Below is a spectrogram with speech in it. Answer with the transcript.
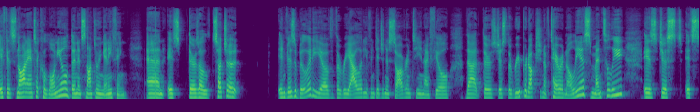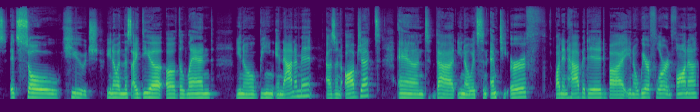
if it's not anti-colonial, then it's not doing anything. And it's there's a such a invisibility of the reality of indigenous sovereignty and i feel that there's just the reproduction of terra nullius mentally is just it's it's so huge you know and this idea of the land you know being inanimate as an object and that, you know, it's an empty earth uninhabited by, you know, we're flora and fauna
